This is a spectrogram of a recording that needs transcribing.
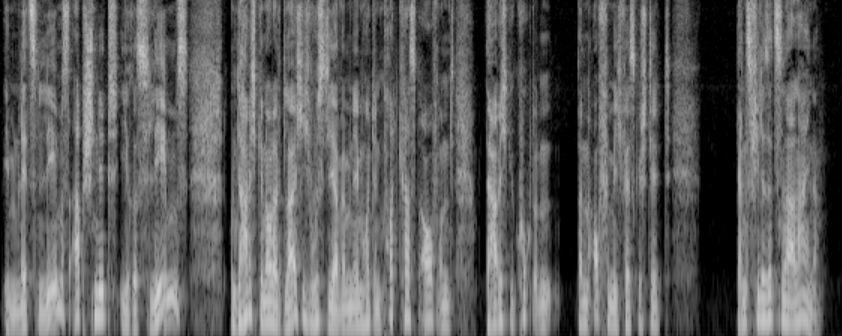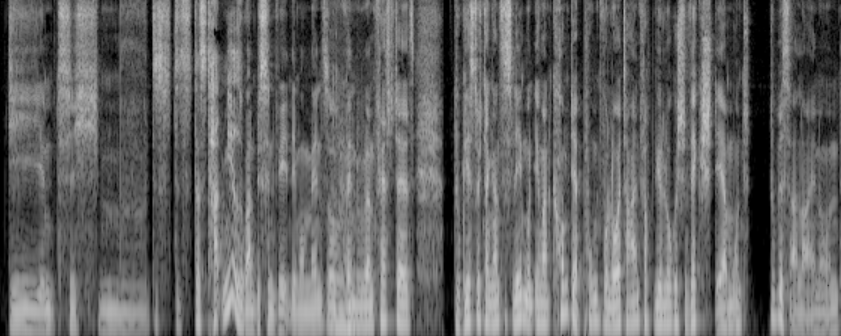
im letzten Lebensabschnitt ihres Lebens. Und da habe ich genau das Gleiche. Ich wusste ja, wir nehmen heute den Podcast auf und da habe ich geguckt und dann auch für mich festgestellt, ganz viele sitzen da alleine. Die, und ich, das, das, das tat mir sogar ein bisschen weh in dem Moment. So, wenn du dann feststellst, du gehst durch dein ganzes Leben und irgendwann kommt der Punkt, wo Leute einfach biologisch wegsterben und du bist alleine. Und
